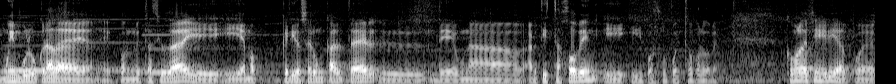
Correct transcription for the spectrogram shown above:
muy involucrada con nuestra ciudad y, hemos querido hacer un cartel de una artista joven y, por supuesto cordobés. ¿Cómo lo definiría? Pues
